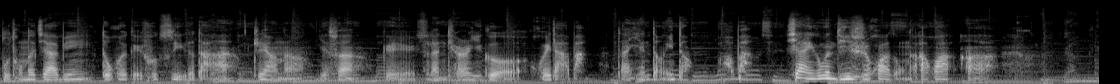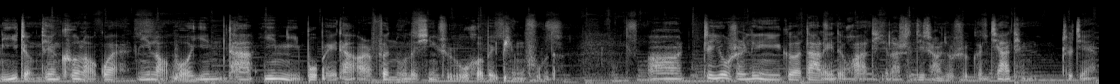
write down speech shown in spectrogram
不同的嘉宾都会给出自己的答案，这样呢也算给蓝天一个回答吧。咱先等一等，好吧？下一个问题是华总的阿花啊。你整天磕老怪，你老婆因他因你不陪她而愤怒的心是如何被平复的？啊，这又是另一个大类的话题了。实际上就是跟家庭之间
